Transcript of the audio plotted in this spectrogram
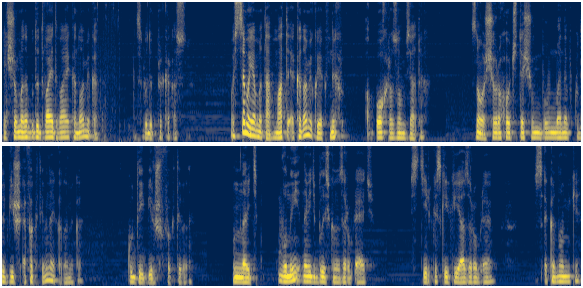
Якщо в мене буде 2,2 економіка, це буде прекрасно. Ось це моя мета мати економіку, як в них обох разом взятих. Знову, що враховуючи те, що в мене куди більш ефективна економіка. Куди більш ефективна. Навіть вони навіть близько не заробляють стільки, скільки я заробляю. з економіки.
